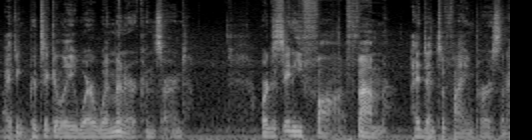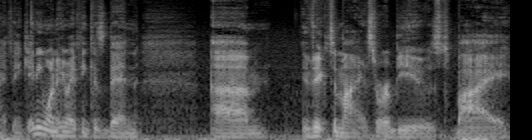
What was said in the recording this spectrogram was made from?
I think particularly where women are concerned or just any femme identifying person. I think anyone who i think has been um, victimized or abused by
